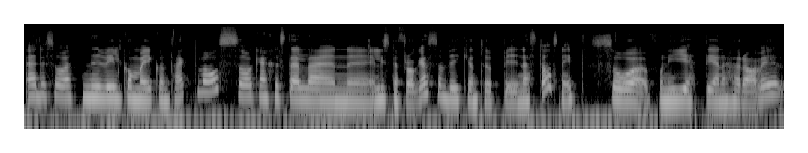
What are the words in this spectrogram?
Är det så att ni vill komma i kontakt med oss och kanske ställa en, en eh, lyssnarfråga som vi kan ta upp i nästa avsnitt så får ni jättegärna höra av er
